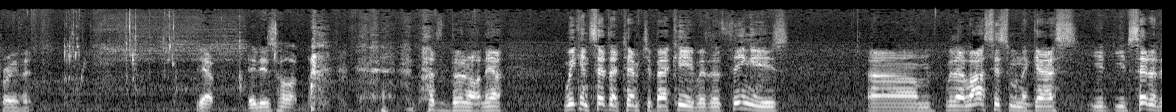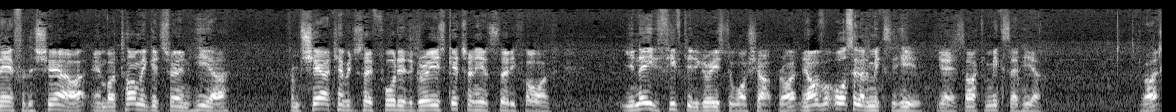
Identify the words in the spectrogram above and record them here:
prove it. Yep, it is hot. That's burn right now. We can set that temperature back here, but the thing is, um, with our last system on the gas, you'd, you'd, set it there for the shower, and by the time it gets around here, from shower temperature, say 40 degrees, gets around here to 35. You need 50 degrees to wash up, right? Now I've also got a mixer here, yeah, so I can mix that here, right?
